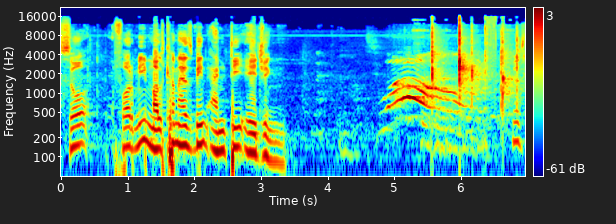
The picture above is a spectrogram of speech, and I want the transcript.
so for me, Malcolm has been anti-aging. Because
